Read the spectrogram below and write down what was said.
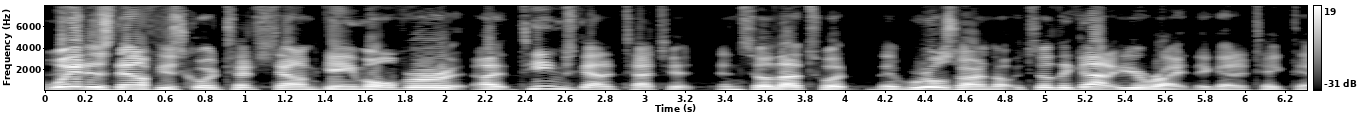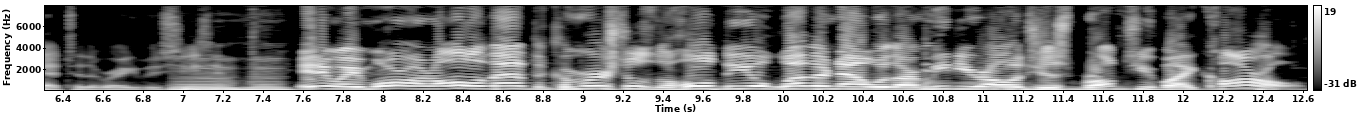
The way it is now, if you score a touchdown, game over. Uh, teams got to touch it, and so that's what the rules are. The, so they got it. You're right. They got to take that to the regular season. Mm-hmm. Anyway, more on all of that, the commercials, the whole deal. Weather now with our meteorologist, brought to you by Carle.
